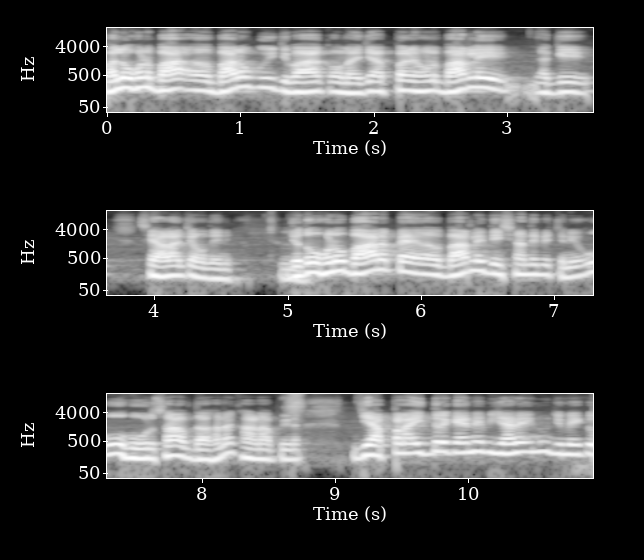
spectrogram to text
ਮੰਨ ਲਓ ਹੁਣ ਬਾਹਰੋਂ ਕੋਈ ਜਵਾਕ ਆਉਣਾ ਜਾਂ ਆਪਾਂ ਹੁਣ ਬਾਹਰਲੇ ਅੱਗੇ ਸਿਆਲਾਂ ਚ ਆਉਂਦੇ ਨੇ। ਜਦੋਂ ਹੁਣ ਉਹ ਬਾਹਰ ਬਾਹਰਲੇ ਦੇਸ਼ਾਂ ਦੇ ਵਿੱਚ ਨੇ ਉਹ ਹੋਰ ਹਿਸਾਬ ਦਾ ਹਨਾ ਖਾਣਾ ਪੀਣਾ। ਜੇ ਆਪਣਾ ਇੱਧਰ ਕਹਿੰਦੇ ਵੀ ਯਾਰ ਇਹਨੂੰ ਜਿਵੇਂ ਕਿ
